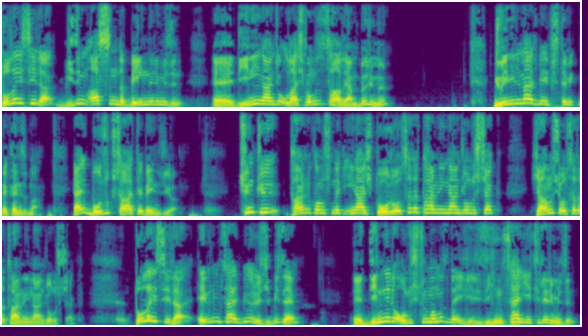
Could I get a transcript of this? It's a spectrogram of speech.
Dolayısıyla bizim aslında beyinlerimizin e, dini inanca ulaşmamızı sağlayan bölümü güvenilmez bir epistemik mekanizma. Yani bozuk saate benziyor. Çünkü Tanrı konusundaki inanç doğru olsa da Tanrı inancı oluşacak, yanlış olsa da Tanrı inancı oluşacak. Dolayısıyla evrimsel biyoloji bize e, dinleri oluşturmamızla ilgili zihinsel yetilerimizin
